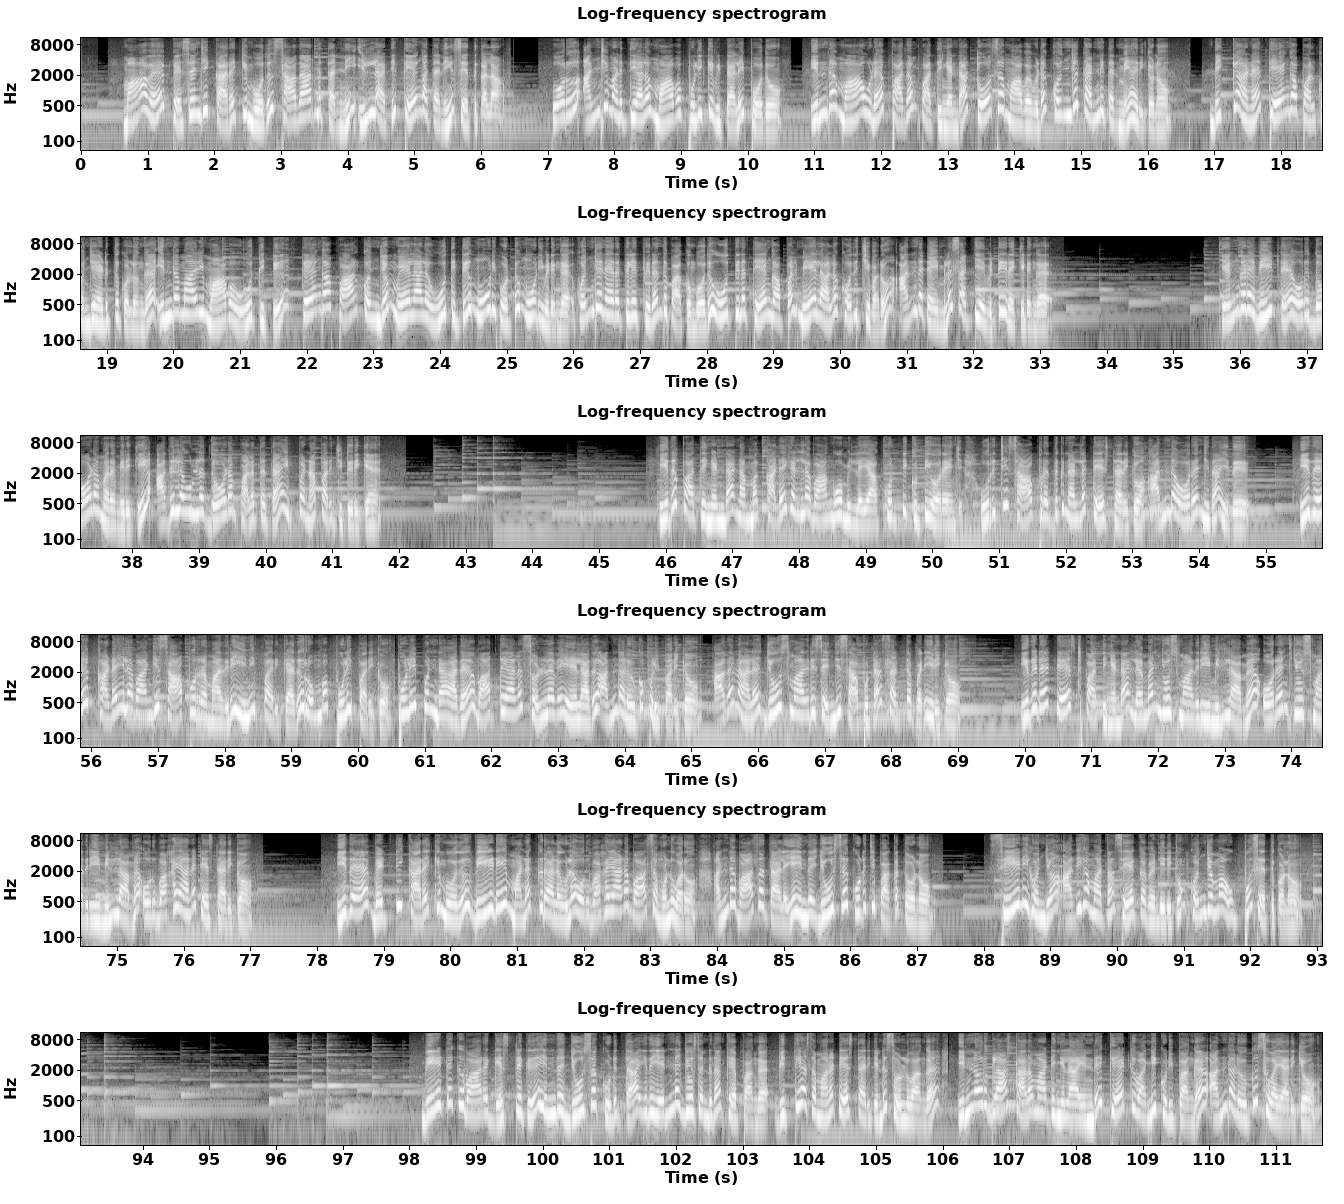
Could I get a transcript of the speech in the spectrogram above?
மாவை பிசைஞ்சு கரைக்கும் போது சாதாரண தண்ணி இல்லாட்டி தேங்காய் தண்ணியும் சேர்த்துக்கலாம். ஒரு அஞ்சு மணித்தியால மாவை புளிக்க விட்டாலே போதும். இந்த மாவோட பதம் பார்த்தீங்கன்னா தோசை மாவை விட கொஞ்சம் தண்ணி தன்மையாக இருக்கணும் டிக்கான தேங்காய் பால் கொஞ்சம் எடுத்துக்கொள்ளுங்க. இந்த மாதிரி மாவை ஊற்றிட்டு தேங்காய் பால் கொஞ்சம் மேலால் ஊற்றிட்டு மூடி போட்டு மூடி விடுங்க. கொஞ்ச நேரத்திலே திறந்து பார்க்கும்போது ஊற்றின தேங்காய் பால் மேலால் கொதிச்சு வரும். அந்த டைமில் சட்டியை விட்டு இறக்கிடுங்க. எங்கட வீட்டை ஒரு தோட மரம் இருக்கு. அதில் உள்ள தோடம் பழத்தை தான் இப்போ நான் பறிச்சிட்டு இருக்கேன். இது பார்த்தீங்கன்னா நம்ம கடைகளில் வாங்குவோம் இல்லையா? குட்டி குட்டி orange உரிச்சு சாப்பிட்றதுக்கு நல்ல டேஸ்ட்டாக இருக்கும். அந்த orange தான் இது. இது கடையில் வாங்கி சாப்பிட்ற மாதிரி இனிப்பு அரிக்காது ரொம்ப புளிப்பா புளிப்புண்டா அதை வார்த்தையால் சொல்லவே இயலாது அந்த அளவுக்கு புளிப்பா இருக்கும் அதனால் ஜூஸ் மாதிரி செஞ்சு சாப்பிட்டா சட்டப்படி இருக்கும். இதோட டேஸ்ட் பார்த்தீங்கன்னா லெமன் ஜூஸ் மாதிரியும் இல்லாமல் orange ஜூஸ் மாதிரியும் இல்லாமல் ஒரு வகையான டேஸ்ட்டாக இருக்கும். இதை வெட்டி கரைக்கும் போது வீடே மணக்கிற அளவில் ஒரு வகையான வாசம் ஒன்று வரும். அந்த வாசத்தாலேயே இந்த ஜூஸை குடிச்சு பார்க்க தோணும். சீனி கொஞ்சம் அதிகமாக தான் சேர்க்க வேண்டியிருக்கும். கொஞ்சமாக உப்பும் சேர்த்துக்கணும். வீட்டுக்கு வர கெஸ்ட்டுக்கு இந்த ஜூஸை கொடுத்தா இது என்ன ஜூஸ்ன்னு தான் கேட்பாங்க. வித்தியாசமான டேஸ்ட் இருக்குன்னு சொல்லுவாங்க. இன்னொரு கிளாஸ் தர மாட்டீங்களா என்று கேட்டு வாங்கி குடிப்பாங்க. அந்த அளவுக்கு சுவையாக இருக்கும்.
